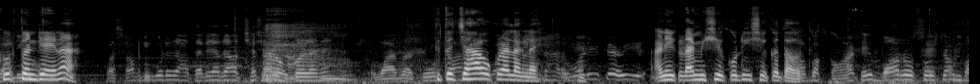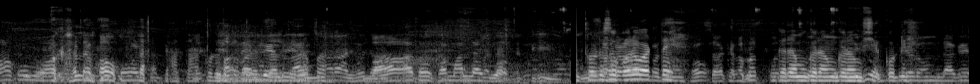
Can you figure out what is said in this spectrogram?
खूप थंडी आहे ना? तिथं चहा उकळायला लागलाय. आणि इकडे आम्ही शेकोटी शेकत आहोत. कांटे बारो सिस्टम बाको वाखला बावळा बात हो थोडस बरं वाटतंय. गरम गरम गरम शेकोटी. लागे.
